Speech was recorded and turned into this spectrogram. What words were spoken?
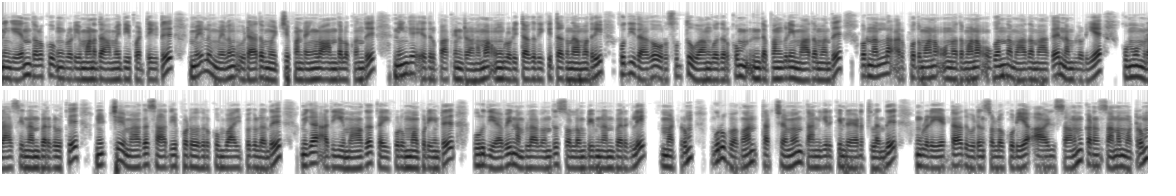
நீங்கள் எந்த அளவுக்கு உங்களுடைய மனதை அமைதிப்படுத்திக்கிட்டு மேலும் மேலும் விடாத முயற்சி பண்ணுறீங்களோ அந்த அளவுக்கு வந்து நீங்கள் எதிர்பார்க்கின்றனமா உங்களுடைய தகுதிக்கு தகுந்த மாதிரி புதிதாக ஒரு சொத்து வாங்குவதற்கும் இந்த பங்குனி மாதம் வந்து ஒரு நல்ல அற்புதமான உன்னதமான உகந்த மாதமாக நம்மளுடைய கும்பம் ராசி நண்பர்களுக்கு நிச்சயமாக சாத்தியப்படுவதற்கும் வாய்ப்புகள் வந்து மிக அதிகமாக கைகூடும் அப்படின்ட்டு உறுதியாகவே நம்மளால் வந்து சொல்ல முடியும் நண்பர்களே. மற்றும் குரு பகவான் சமயம் தான் இருக்கின்ற இடத்துல இருந்து உங்களுடைய எட்டாவது வீடுன்னு சொல்லக்கூடிய ஆயுள் ஸ்தானம் கடன் ஸ்தானம் மற்றும்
